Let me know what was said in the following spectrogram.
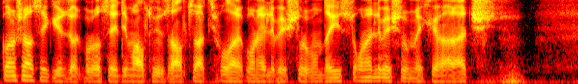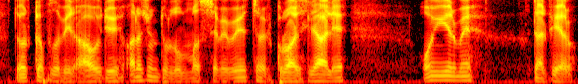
Konuşan 804, burası Edim 606. Aktif olarak 1055 durumundayız. 1055 durumundaki araç 4 kapılı bir Audi. Aracın durdurulması sebebi trafik kural ihlali 1020 Del Piero.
